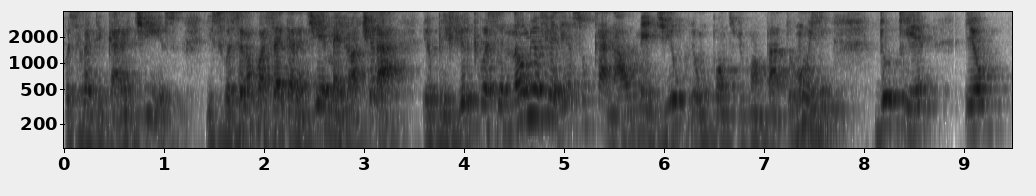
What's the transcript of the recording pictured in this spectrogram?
você vai ter que garantir isso. E se você não consegue garantir, é melhor tirar. Eu prefiro que você não me ofereça um canal medíocre, um ponto de contato ruim, do que eu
